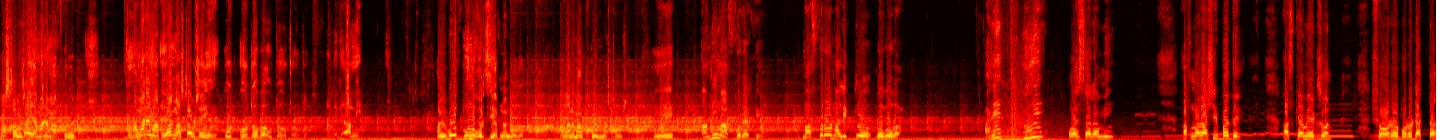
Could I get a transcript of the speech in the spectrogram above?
মাস্টার মশাই আমারে মাফ করুন। আমারে মাফ করুন মাস্টার মশাই উঠো বা উঠো উঠো উঠো। আমি আমি বহুত ভুল করছি আপনার লগে। আমারে মাফ করুন মাস্টার মশাই এ আমি মাফ করার কে? মাফ করার মালিক তো ভগবান। আরে তুই? স্যার আমি আপনার আশীর্বাদে আজকে আমি একজন শহরের বড় ডাক্তার।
